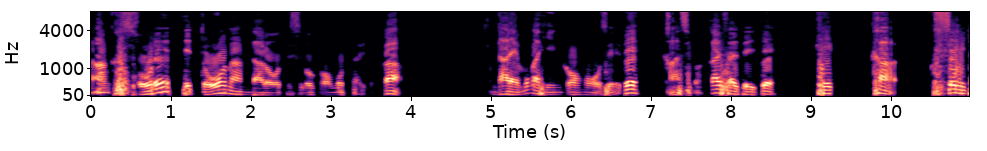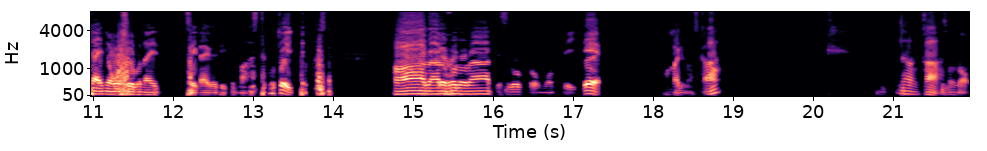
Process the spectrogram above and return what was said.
なんかそれってどうなんだろうってすごく思ったりとか、誰もが貧困法制で監視ばっかりされていて、結果、クソみたいに面白くない世界ができますってことを言ってました。ああ、なるほどなーってすごく思っていて、わかりますか？なんか、その、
